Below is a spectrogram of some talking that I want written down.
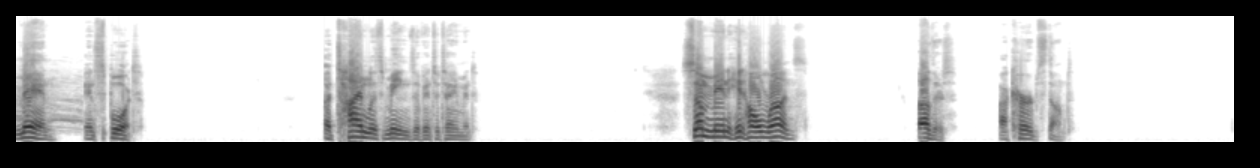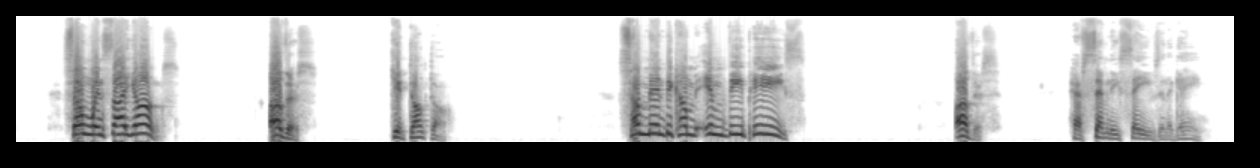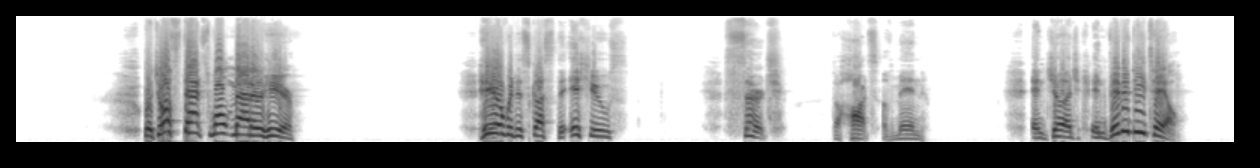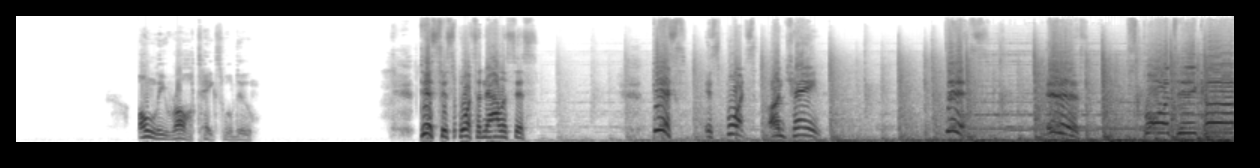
Man and sport. A timeless means of entertainment. Some men hit home runs. Others are curb stumped. Some win Cy Youngs. Others get dunked on. Some men become MVPs. Others have 70 saves in a game. But your stats won't matter here. Here we discuss the issues, search the hearts of men, and judge in vivid detail. Only raw takes will do. This is sports analysis. This is Sports Unchained. This is Sporticus!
